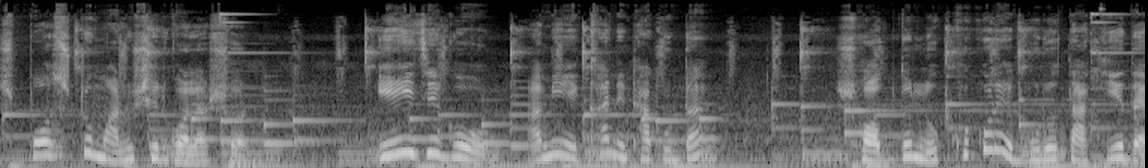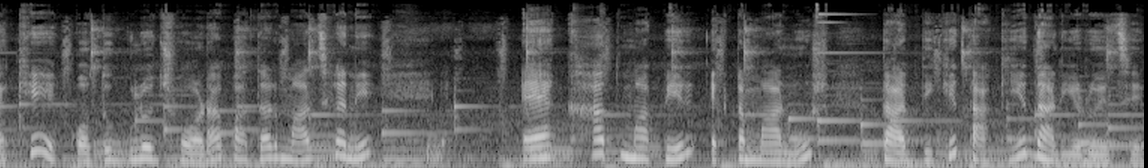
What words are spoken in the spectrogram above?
স্পষ্ট মানুষের গলার স্বর। এই যে গো, আমি এখানে, ঠাকুরদা। শব্দ লক্ষ্য করে বুড়ো তাকিয়ে দেখে কতগুলো ঝরা পাতার মাঝখানে এক হাত মাপের একটা মানুষ তার দিকে তাকিয়ে দাঁড়িয়ে রয়েছে।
